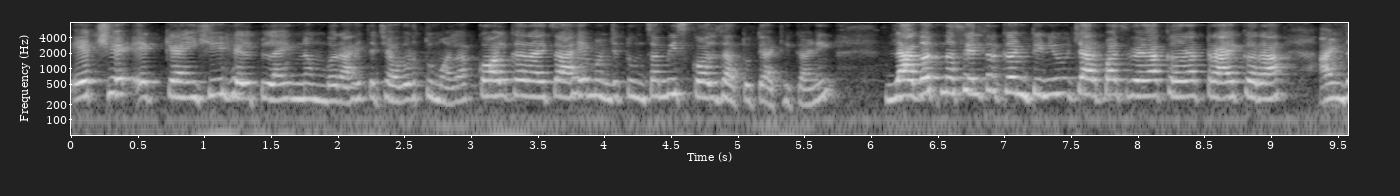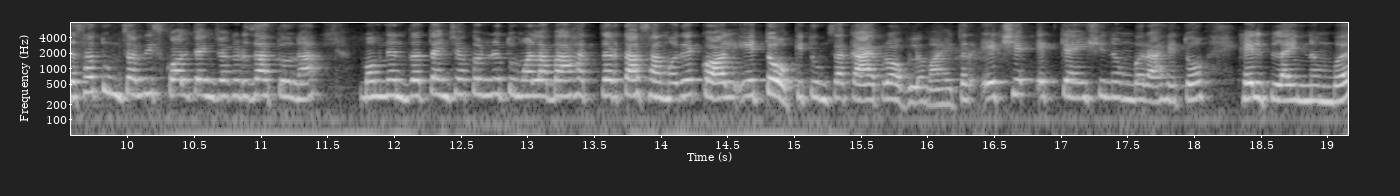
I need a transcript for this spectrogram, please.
एकशे एक्क्याऐंशी हेल्पलाईन नंबर आहे त्याच्यावर तुम्हाला कॉल करायचा आहे म्हणजे तुमचा मिस कॉल जातो त्या ठिकाणी. लागत नसेल तर कंटिन्यू चार पाच वेळा करा ट्राय करा. आणि जसा तुमचा मिस कॉल त्यांच्याकडे जातो ना मग नंतर त्यांच्याकडनं तुम्हाला बहात्तर तासामध्ये कॉल येतो की तुमचा काय प्रॉब्लेम आहे. तर एकशे एक्क्याऐंशी नंबर आहे तो हेल्पलाईन नंबर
